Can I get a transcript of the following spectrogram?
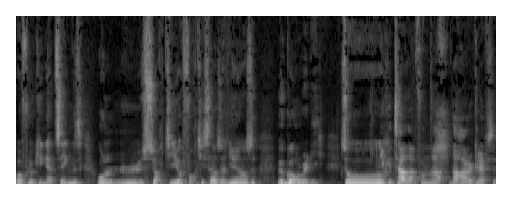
of looking at things all 30 or 40,000 years ago already. So you could tell that from the the hieroglyphs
